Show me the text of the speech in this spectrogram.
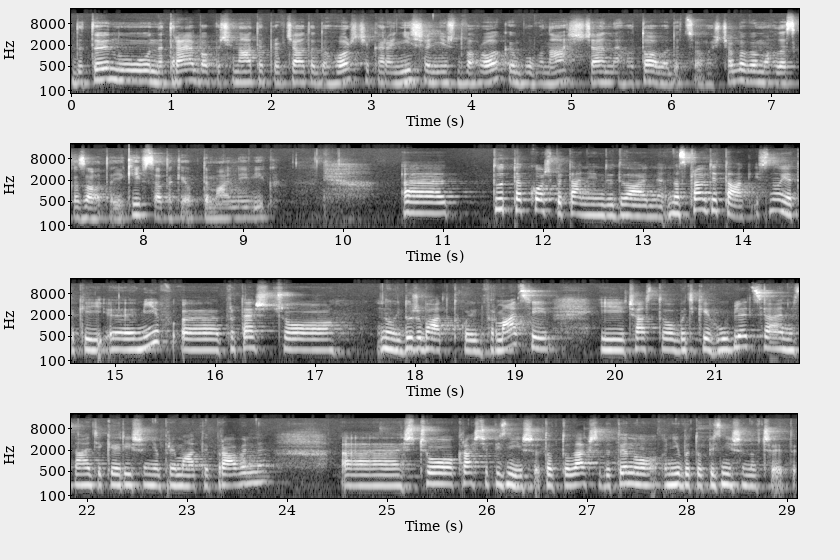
дитину не треба починати привчати до горщика раніше ніж два роки, бо вона ще не готова до цього. Що би ви могли сказати? Який все-таки оптимальний вік? Е, Тут також питання індивідуальне. Насправді так, існує такий е, міф е, про те, що ну, і дуже багато такої інформації, і часто батьки губляться, і не знають, яке рішення приймати правильне, е, що краще пізніше, тобто легше дитину нібито пізніше навчити.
